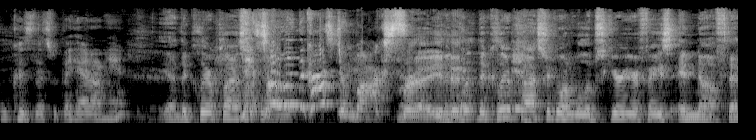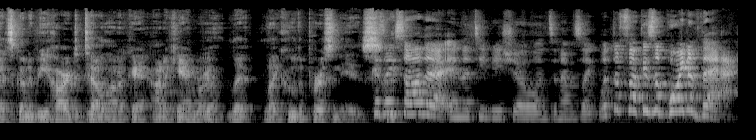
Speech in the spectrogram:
because that's what they had on hand. yeah, the clear plastic. It's all in the costume box. Right. Yeah. the clear plastic one will obscure your face enough that it's going to be hard to tell on a ca- on a camera li- like who the person is. Because I saw that in a TV show once, and I was like, "What the fuck is the point of that?"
